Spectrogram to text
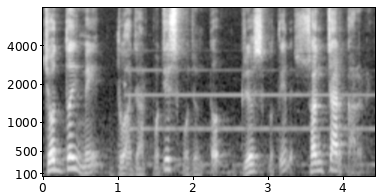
চোদ্দোই মে দু হাজার পঁচিশ পর্যন্ত বৃহস্পতির সঞ্চার কারণে।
